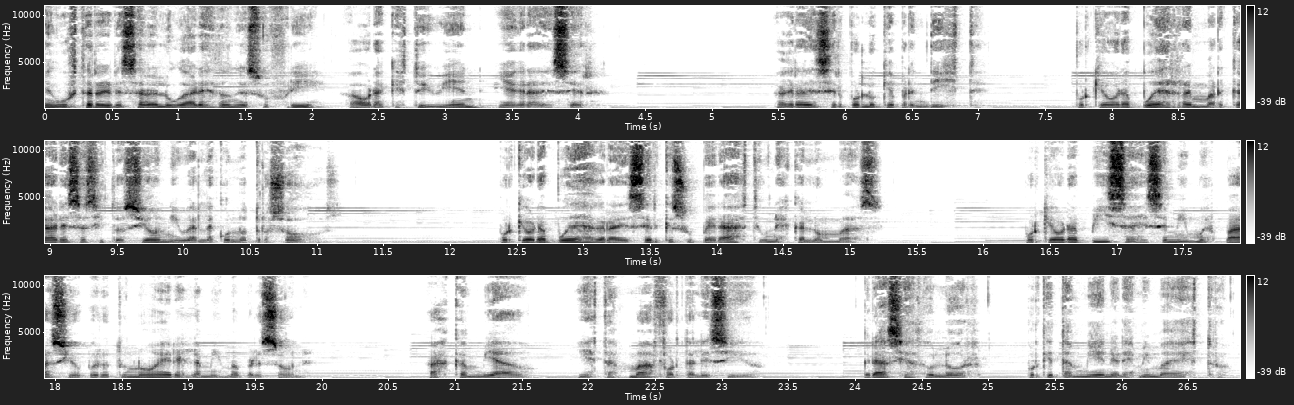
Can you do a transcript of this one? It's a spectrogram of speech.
Me gusta regresar a lugares donde sufrí ahora que estoy bien y agradecer. Agradecer por lo que aprendiste, porque ahora puedes remarcar esa situación y verla con otros ojos. Porque ahora puedes agradecer que superaste un escalón más. Porque ahora pisas ese mismo espacio, pero tú no eres la misma persona. Has cambiado y estás más fortalecido. Gracias dolor, porque también eres mi maestro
